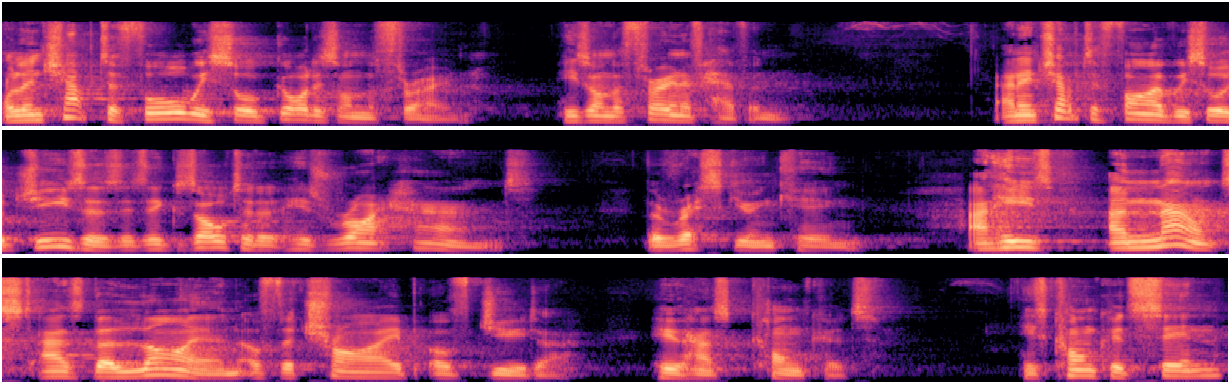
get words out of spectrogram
Well, in chapter 4, we saw God is on the throne. He's on the throne of heaven. And in chapter 5, we saw Jesus is exalted at his right hand, the rescuing king. And he's announced as the lion of the tribe of Judah who has conquered. He's conquered sin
